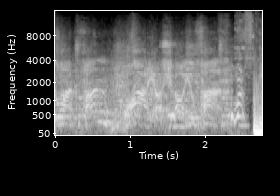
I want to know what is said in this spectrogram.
You want fun? Wario show you fun.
